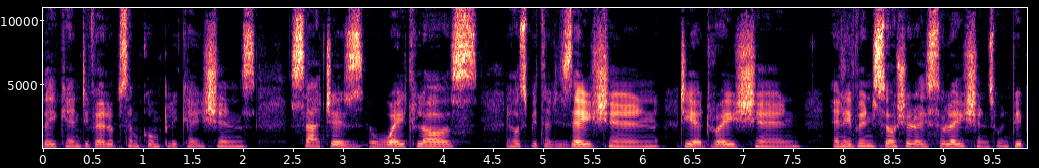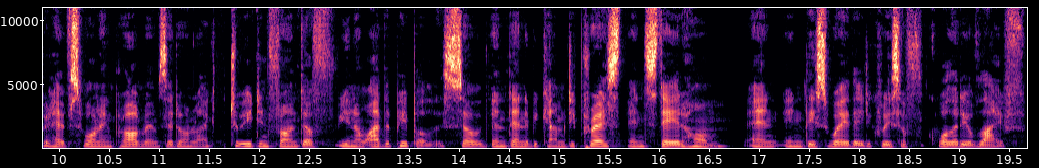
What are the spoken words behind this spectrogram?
they can develop some complications such as weight loss, hospitalization, dehydration, and even social isolations. When people have swallowing problems, they don't like to eat in front of, you know, other people. So, and then they become depressed and stay at home. And in this way, they decrease of quality of life.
